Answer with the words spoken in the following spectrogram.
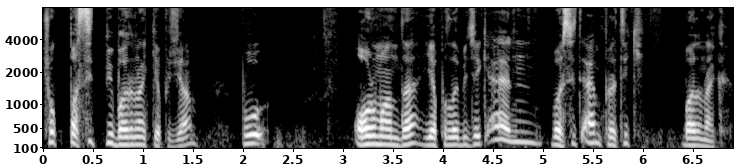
çok basit bir barınak yapacağım. Bu ormanda yapılabilecek en basit, en pratik barınak.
